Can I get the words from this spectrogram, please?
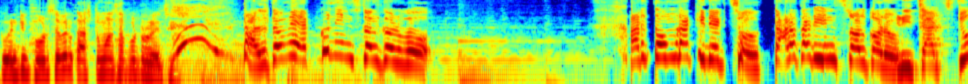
twenty four seven customer support রয়েছে। তাহলে তো আমি এক্ষুনি ইনস্টল করব। আরে তোমরা কি দেখছ? তাড়াতাড়ি ইনস্টল করো। Recharge to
